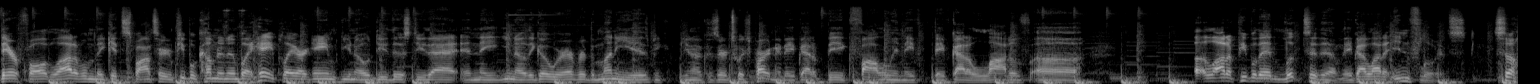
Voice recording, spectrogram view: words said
their fault. A lot of them they get sponsored, and people come to them like, "Hey, play our game. You know, do this, do that," and they, you know, they go wherever the money is. You know, because they're a Twitch partner. They've got a big following. They've they've got a lot of uh, a lot of people that look to them. They've got a lot of influence. So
